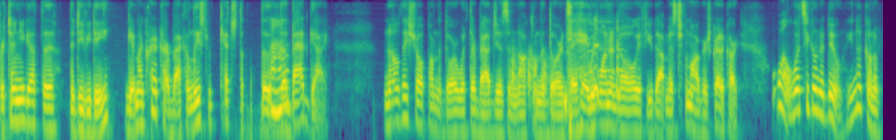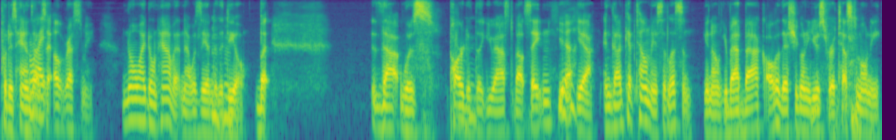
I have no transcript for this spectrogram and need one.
pretend you got the the DVD, get my credit card back. At least we catch the the, Uh-huh. the bad guy." No, they show up on the door with their badges and knock on the door and say, "Hey, we want to know if you got Mr. Mauger's credit card." Well, What's he going to do? He's not going to put his hands out and say, "Oh, arrest me." No, I don't have it, and that was the end of the Mm-hmm. deal. But that was part of the you asked about Satan. Yeah. Yeah, and God kept telling me, I said, "Listen, you know, your bad back, all of this, you're going to use for a testimony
